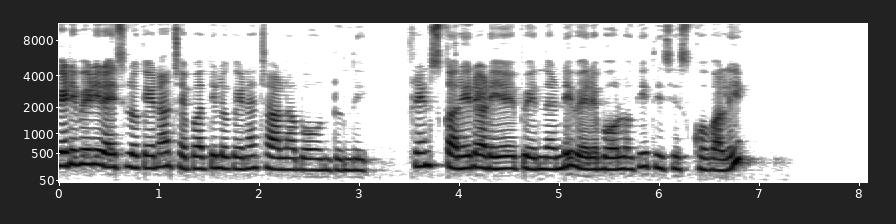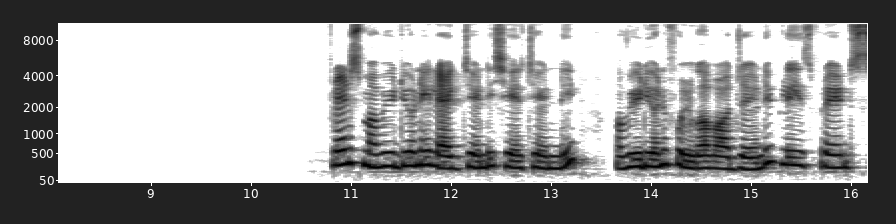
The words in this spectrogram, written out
వేడి వేడి రైస్లోకైనా చపాతీలోకైనా చాలా బాగుంటుంది. ఫ్రెండ్స్ కర్రీ రెడీ అయిపోయిందండి. వేరే బౌల్లోకి తీసేసుకోవాలి. ఫ్రెండ్స్ మా వీడియోని లైక్ చేయండి షేర్ చేయండి. మా వీడియోని ఫుల్గా వాచ్ చేయండి ప్లీజ్ ఫ్రెండ్స్.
